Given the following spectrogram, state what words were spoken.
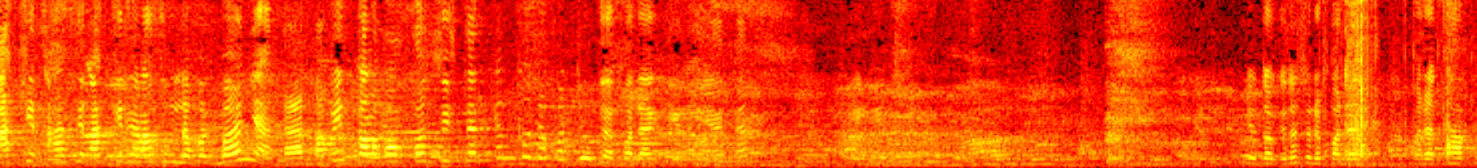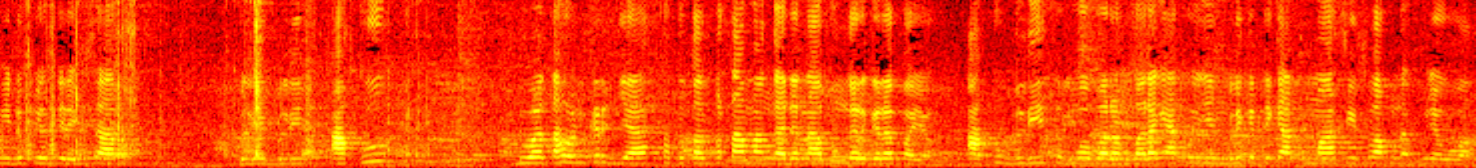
akhir hasil akhirnya langsung dapat banyak kan. Tapi kalau kau konsisten kan kau dapat juga pada akhirnya kan. Kayak gitu. Gitu, kita sudah pada pada tahap hidup yang tidak bisa beli-beli. Aku dua tahun kerja, satu tahun pertama nggak ada nabung gara-gara apa yo? Aku beli semua barang-barang yang aku ingin beli ketika aku mahasiswa aku nggak punya uang.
